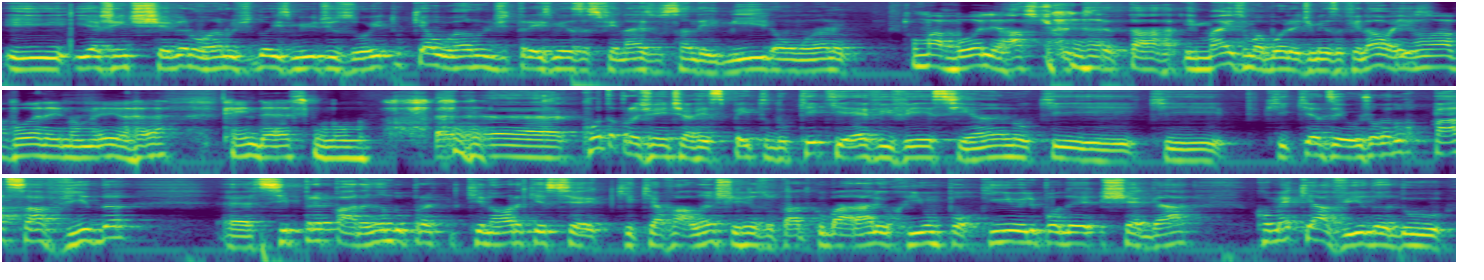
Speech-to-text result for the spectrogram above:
e, e, a gente chega no ano de 2018 que é o ano de três mesas finais do Sunday Million, um ano uma bolha. Fantástico que você tá. E mais uma bolha de mesa final, é isso? Uma bolha aí no meio, é. Quem décimo número. É, é, conta pra gente a respeito do que, que é viver esse ano, que, que, que quer dizer, o jogador passa a vida é, se preparando para que na hora que, esse, que, que avalanche de resultado, que o baralho rie um pouquinho, ele poder chegar. Como é que é a vida do,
